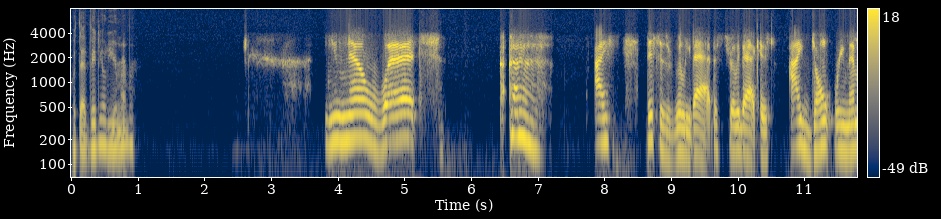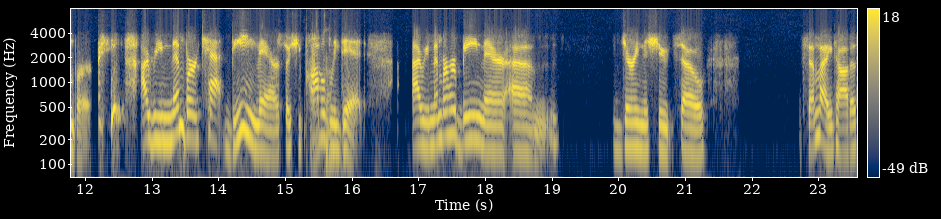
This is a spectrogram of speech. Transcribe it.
with that video? Do you remember? You know what? I this is really bad. This is really bad because I don't remember. I remember Cat being there, so she probably did. I remember her being there um, during the shoot. So somebody taught us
